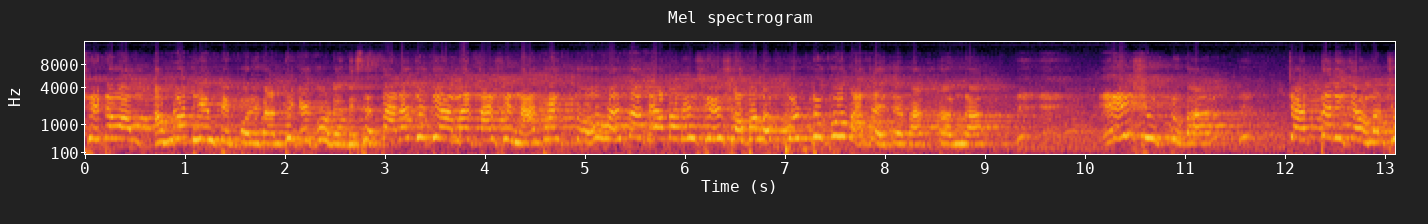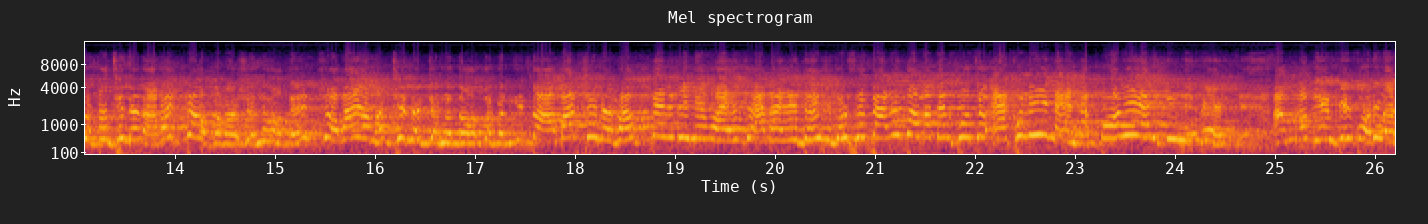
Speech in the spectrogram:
সেটাও আম- আমরা বিএনপির পরিবার থেকে করে দিছে, তারা যদি আমার পাশে না থাকতো, হয়তো আমি আমার শেষ সফলটুকু বাঁচাইতে পারতাম না। এই শুক্রবার, চার তারিখে আমার ছোট ছেলের আর একটা অপারেশন হবে। সবাই আমার ছেলের জন্য দোয়া করবেন, কিন্তু আমার ছেলে রক্তের বিনিময়ে যারা এ দেশ করছে তারা তো আমাদের খোঁজ এখনই নেয় না পরে আর কি নেবে আমরা বিএনপির পরিবার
